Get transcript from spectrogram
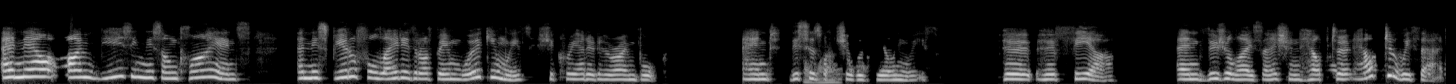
And now I'm using this on clients. And this beautiful lady that I've been working with, she created her own book. And this oh, is wow. what she was dealing with. Her her fear and visualization helped her helped her with that.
